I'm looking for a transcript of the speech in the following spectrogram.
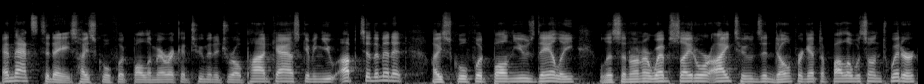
And that's today's High School Football America two minute drill podcast, giving you up to the minute high school football news daily. Listen on our website or iTunes, and don't forget to follow us on Twitter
